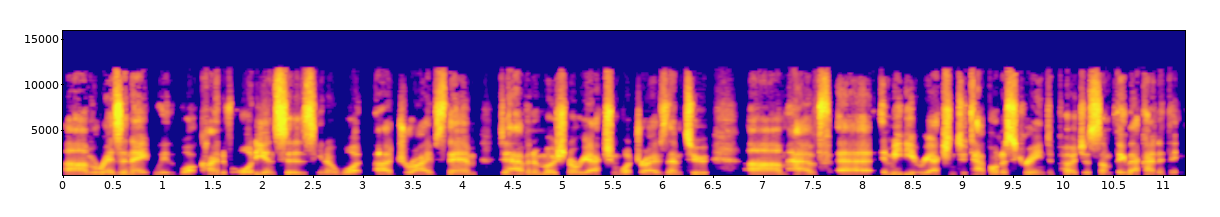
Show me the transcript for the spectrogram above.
um, resonate with what kind of audiences, you know, what uh, drives them to have an emotional reaction, what drives them to um, have uh, immediate reaction to tap on a screen, to purchase something, that kind of thing.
